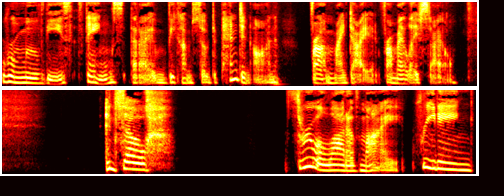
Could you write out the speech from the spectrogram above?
remove these things that I've become so dependent on from my diet, from my lifestyle. And so through a lot of my reading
